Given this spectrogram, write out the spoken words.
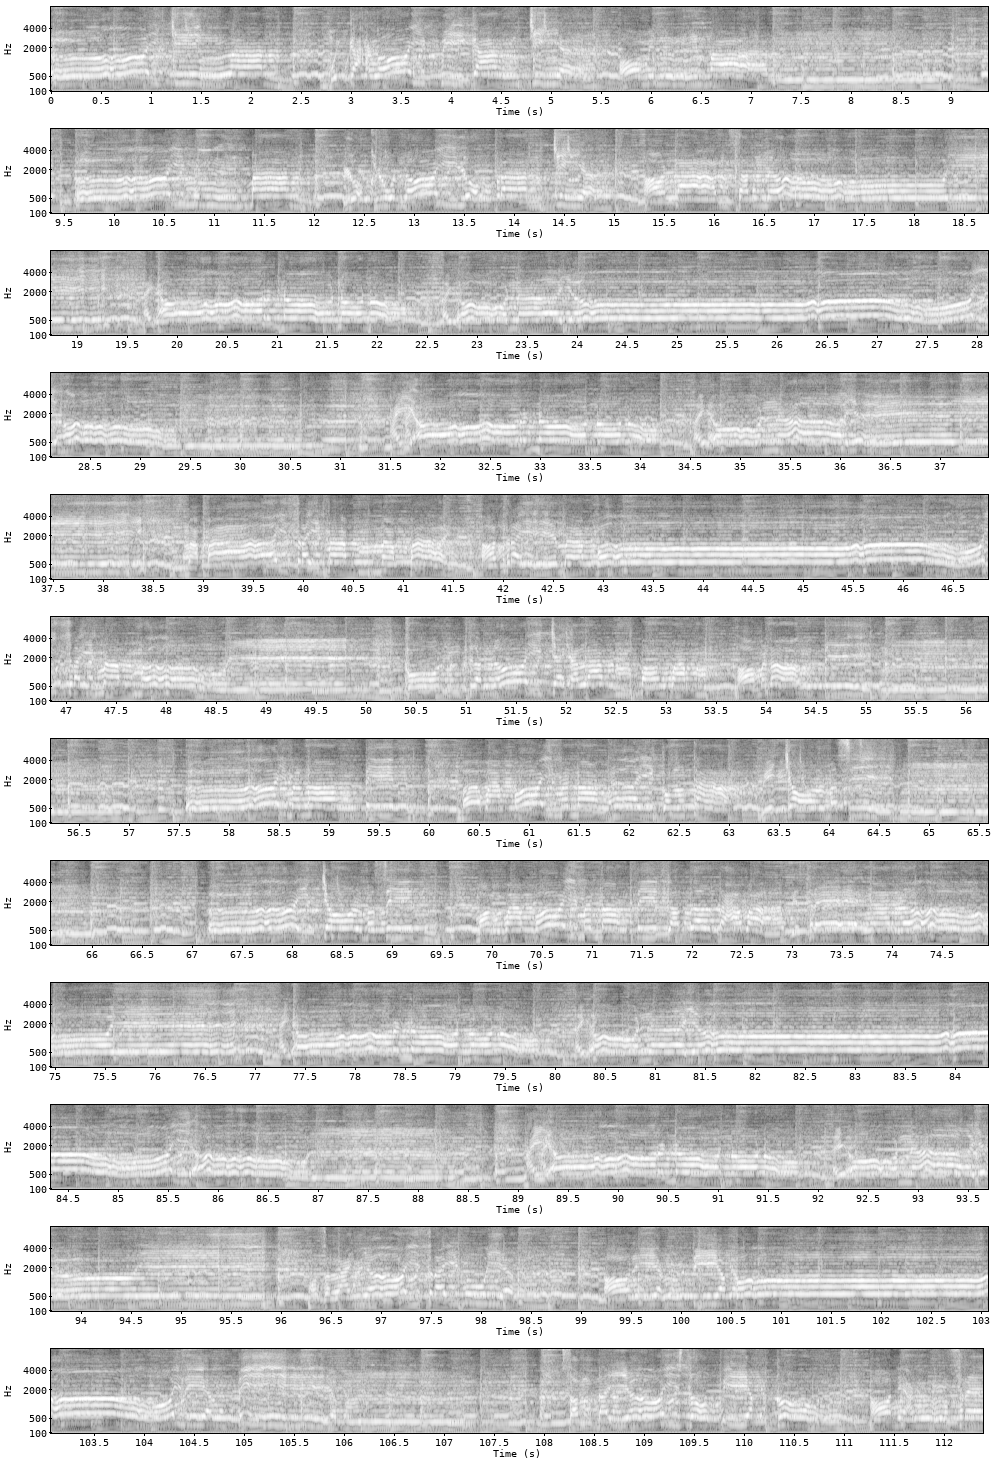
អើយជីងឡាន មួយកាក់លយពីរកាំងជីងអូមិនបានអើយមិនបានលក់ខ្លួនអើយលក់ប្រានជីងអូឡានសិនអើយ ម៉ាប់បាយស្រីម៉ាប់ម៉ាប់បាយអស្រីម៉ា បងវ៉ាបយមិនដងទីក៏ទល់តាវ៉ាវាស្រែ friend.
